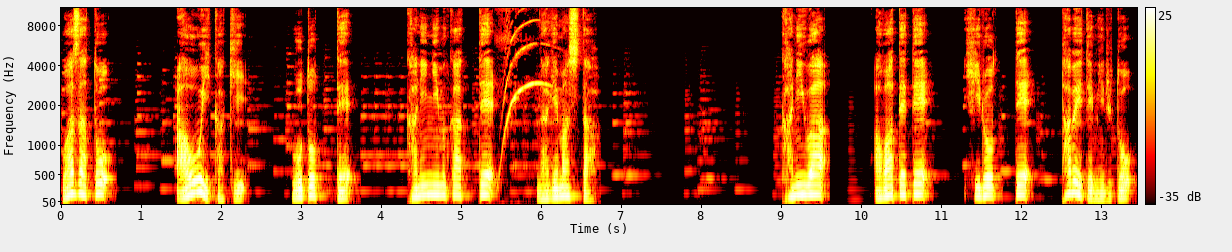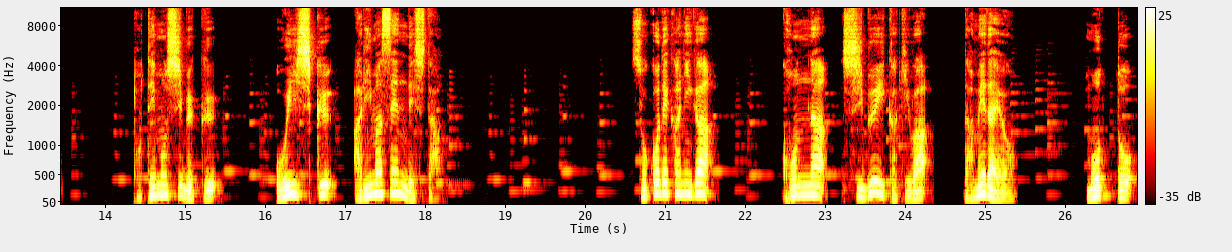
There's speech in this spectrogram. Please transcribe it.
わざと青い柿を取って、カニに向かって投げました。カニは慌てて拾って食べてみると、とても渋く美味しくありませんでした。そこでカニが、こんな渋い柿はダメだよ。もっと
